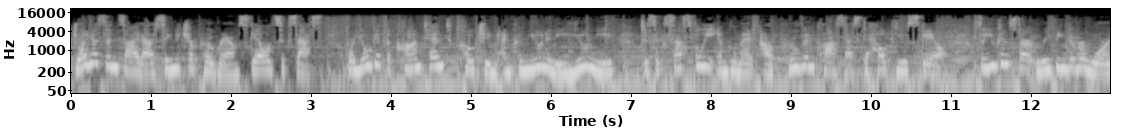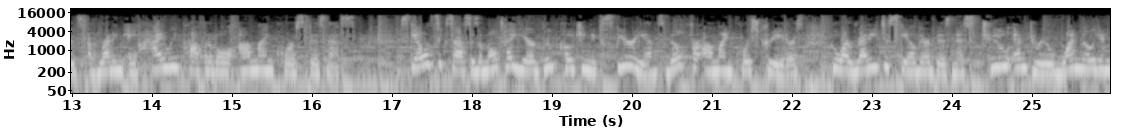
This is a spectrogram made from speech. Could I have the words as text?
Join us inside our signature program, Scale with Success, where you'll get the content, coaching, and community you need to successfully implement our proven process to help you scale so you can start reaping the rewards of running a highly profitable online course business. Scale with Success is a multi year group coaching experience built for online course creators who are ready to scale their business to and through $1 million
